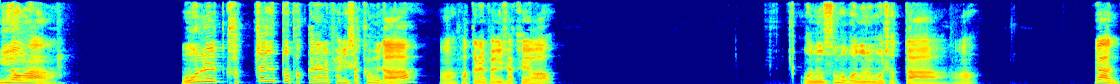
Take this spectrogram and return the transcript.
유영아, 오늘 갑자기 또 박근혜를 팔기 시작합니다. 어, 박근혜 팔기 시작해요. 오늘 수목원으로 모셨다. 어? 야,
